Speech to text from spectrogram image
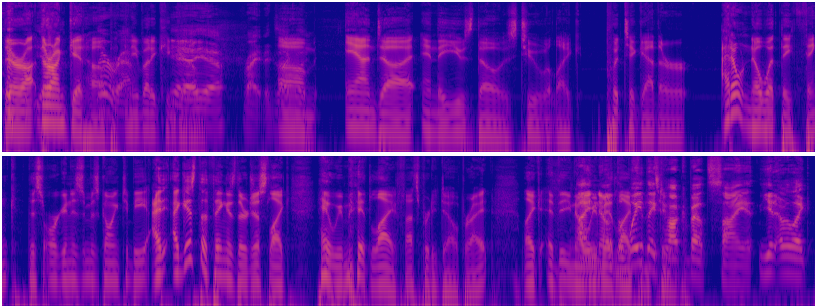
they're on, they're on GitHub. they're. Anybody can yeah, get them. yeah, yeah. right, exactly. Um, and uh, and they use those to like put together. I don't know what they think this organism is going to be. I, I guess the thing is they're just like, hey, we made life. That's pretty dope, right? Like uh, you know, I we know made the life. way they two. talk about science. You know, like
